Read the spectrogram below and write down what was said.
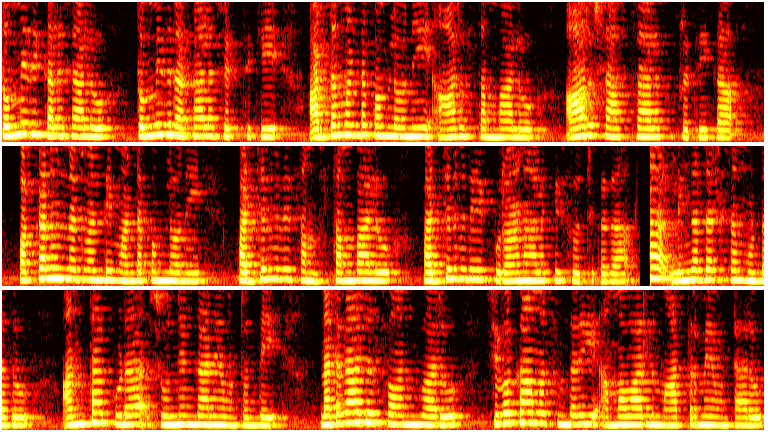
తొమ్మిది కలశాలు తొమ్మిది రకాల శక్తికి అర్ధమండపంలోని ఆరు స్తంభాలు ఆరు శాస్త్రాలకు ప్రతీక. పక్కన ఉన్నటువంటి మండపంలోని పద్దెనిమిది స్తంభాలు పద్దెనిమిది పురాణాలకి సూచికగా. లింగ దర్శనం ఉండదు. అంతా కూడా శూన్యంగానే ఉంటుంది. నటరాజ స్వామి వారు శివకామ సుందరి అమ్మవార్లు మాత్రమే ఉంటారు.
